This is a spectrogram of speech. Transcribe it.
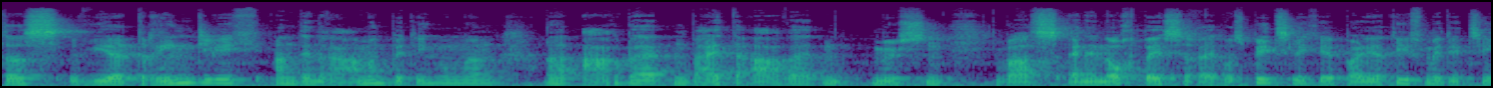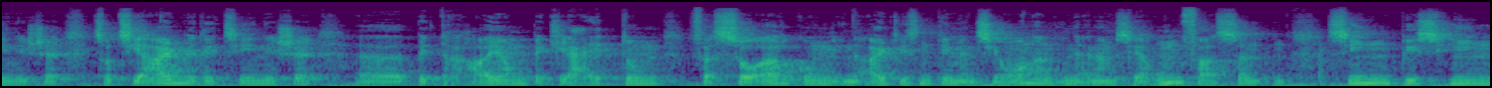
dass wir dringlich an den Rahmenbedingungen arbeiten, weiterarbeiten müssen, was eine noch bessere hospizliche, palliativmedizinische, sozialmedizinische Betreuung, Begleitung, Versorgung in all diesen Dimensionen in einem sehr umfassenden Sinn bis hin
